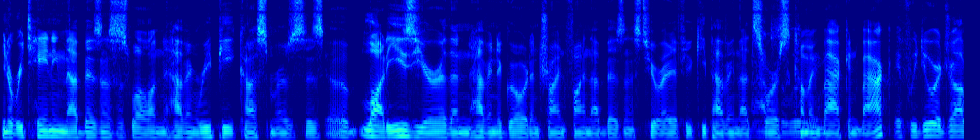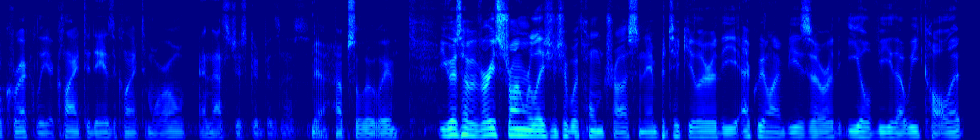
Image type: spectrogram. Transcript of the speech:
you know, retaining that business as well and having repeat customers is a lot easier than having to go out and try and find that business too, right? If you keep having that source Absolutely. coming back and back. If we do our job correctly, a client today is a client tomorrow, and that's just good business. Yeah, absolutely. You guys have a very strong relationship with Home Trust, and in particular, the Equityline Visa or the ELV that we call it.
